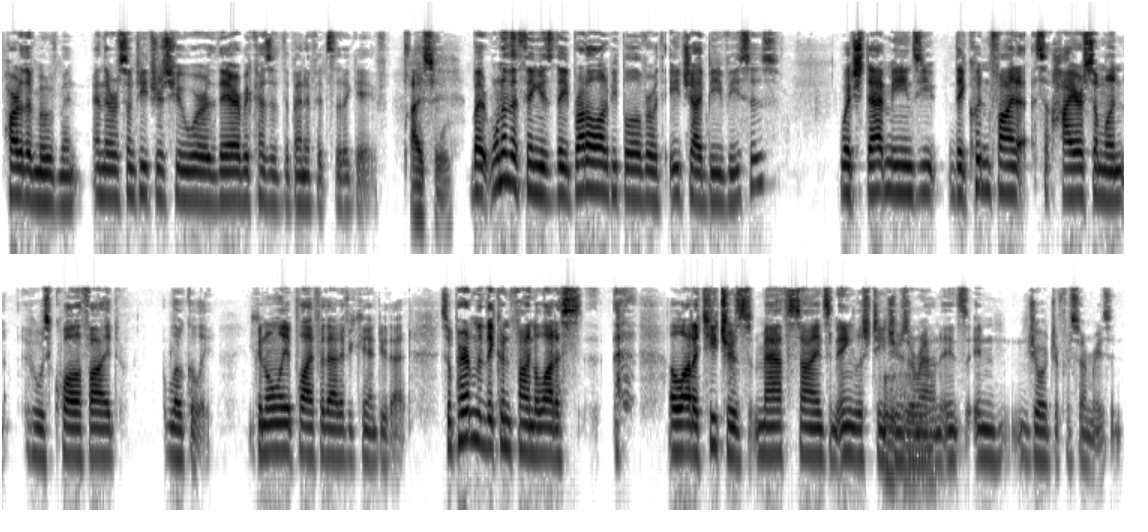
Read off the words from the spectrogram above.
part of the movement, and there were some teachers who were there because of the benefits that it gave. I see. But one of the thing is they brought a lot of people over with H-1B visas, which that means you they couldn't find hire someone who was qualified locally. You can only apply for that if you can't do that. So apparently they couldn't find a lot of s- a lot of teachers, math, science, and English teachers Mhm. around in, in Georgia for some reason.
